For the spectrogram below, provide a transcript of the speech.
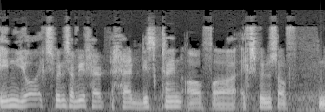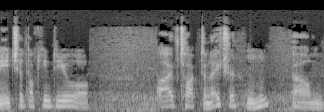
In your experience, have you had, had this kind of uh, experience of nature talking to you or I've talked to nature. Um,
